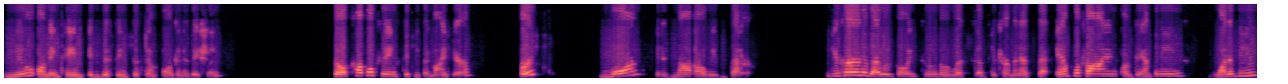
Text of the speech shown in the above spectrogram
new or maintains existing system organization. So a couple things to keep in mind here. First, more is not always better. You heard as I was going through the list of determinants that amplifying or dampening one of these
